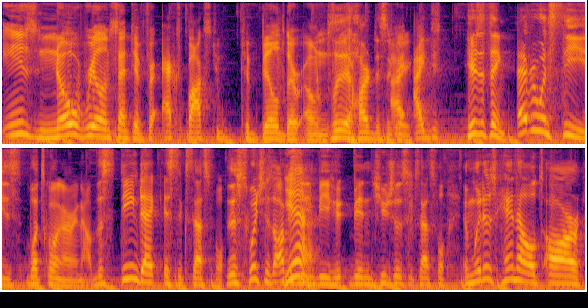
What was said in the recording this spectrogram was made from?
is no real incentive for Xbox to to build their own. Completely hard to disagree. I, I just Here's the thing: everyone sees what's going on right now. The Steam Deck is successful. The Switch has obviously Yeah. be, been hugely successful, and Windows handhelds are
